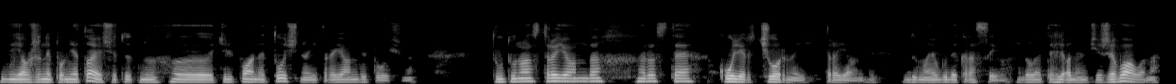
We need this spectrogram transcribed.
Я вже не пам'ятаю, що тут ну, е, тюльпани точно і троянди точно. Тут у нас троянда росте. Колір чорний троянди. Думаю, буде красиво. Давайте глянемо, чи жива вона.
